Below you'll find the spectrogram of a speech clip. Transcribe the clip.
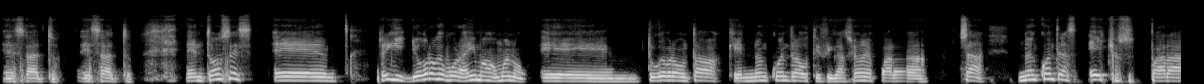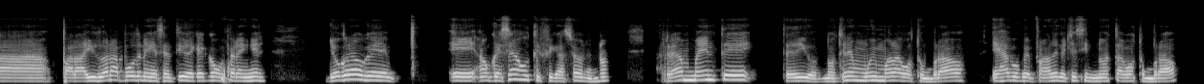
Exacto, exacto. Entonces, eh, Ricky, yo creo que por ahí más o menos, eh, tú que preguntabas que no encuentras justificaciones para, o sea, no encuentras hechos para, para ayudar a Potter en el sentido de que confiar en él. Yo creo que, eh, aunque sean justificaciones, ¿no? Realmente, te digo, nos tienen muy mal acostumbrados. Es algo que el fanático de Chelsea no está acostumbrado.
